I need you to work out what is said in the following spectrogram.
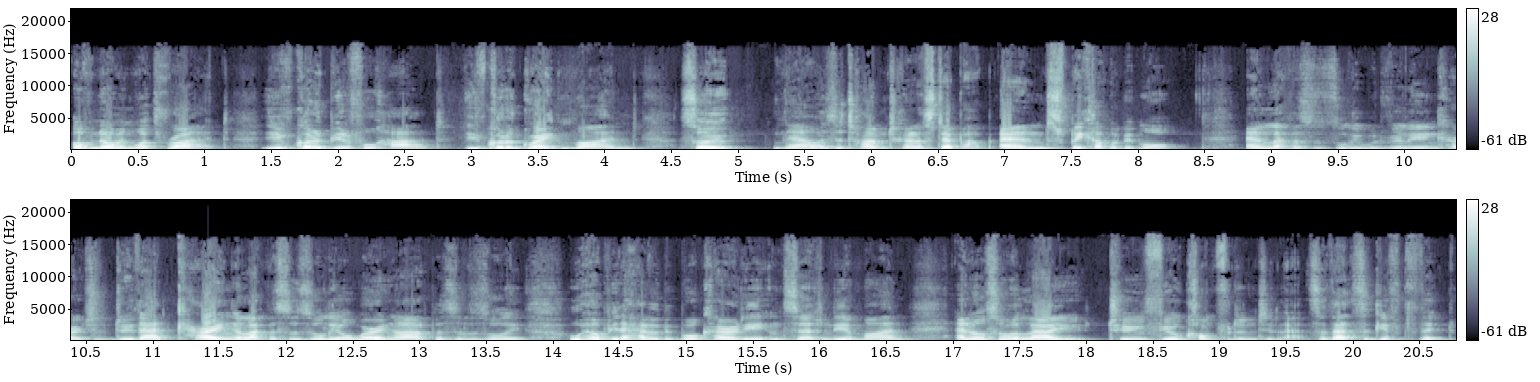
of knowing what's right. You've got a beautiful heart, you've got a great mind, so now is the time to kind of step up and speak up a bit more. And lapis lazuli would really encourage you to do that. Carrying a lapis lazuli or wearing a lapis lazuli will help you to have a bit more clarity and certainty of mind and also allow you to feel confident in that. So that's a gift that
